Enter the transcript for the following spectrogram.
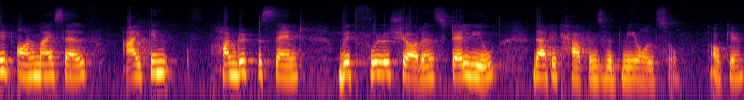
it on myself, I can 100% with full assurance tell you that it happens with me also. Okay,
